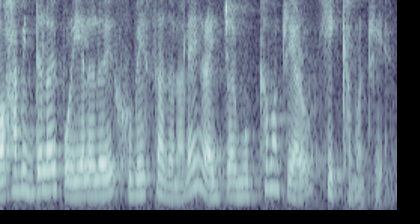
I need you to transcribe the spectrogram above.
মহাবিদ্যালয় পৰিয়াললৈ শুভেচ্ছা জনালে ৰাজ্যৰ মুখ্যমন্ত্ৰী আৰু শিক্ষামন্ত্ৰীয়ে।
